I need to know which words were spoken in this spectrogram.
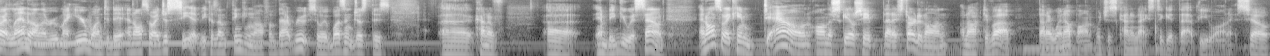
How I landed on that root. My ear wanted it, and also I just see it because I'm thinking off of that root. So it wasn't just this uh, kind of uh, ambiguous sound. And also I came down on the scale shape that I started on, an octave up, that I went up on, which is kind of nice to get that view on it. So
